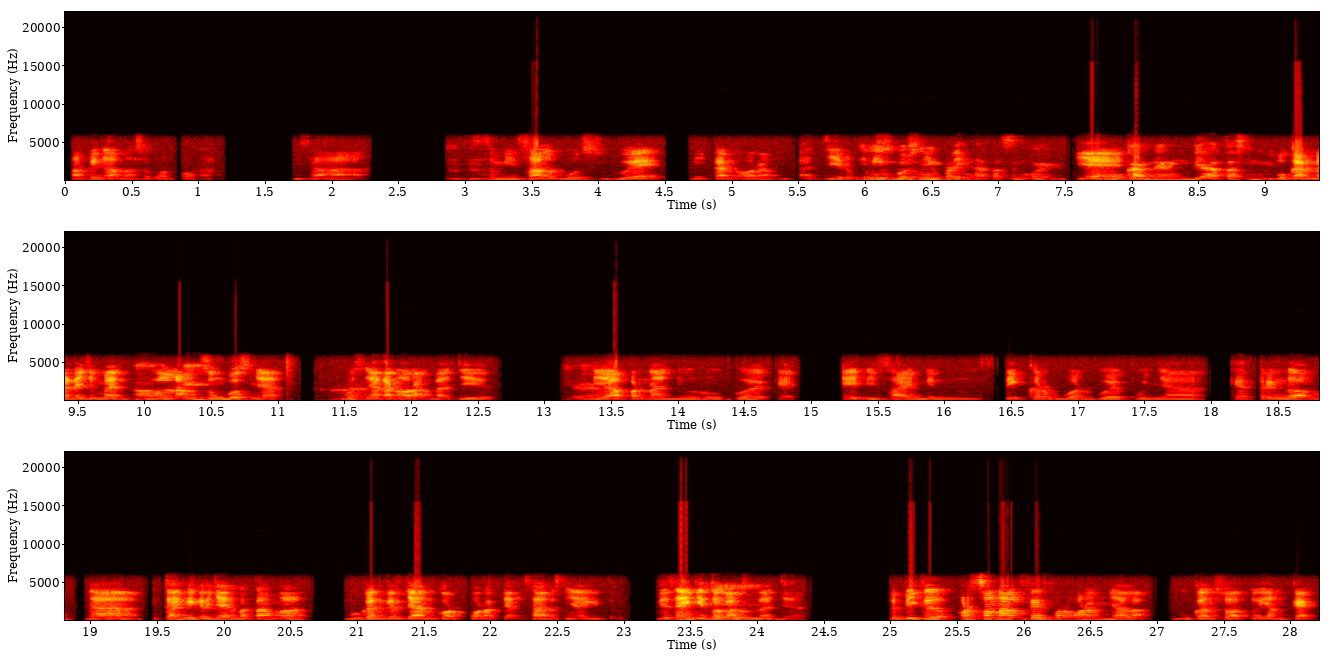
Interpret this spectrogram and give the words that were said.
tapi nggak masuk korporat. Bisa Hmm. semisal bos gue ini kan orang tajir. Ini bosnya yang paling atas semua ya? Iya. Bukan yang di atas ini. bukan manajemen, oke. langsung bosnya. Ah, Bosnya kan orang tajir. iya. Dia pernah nyuruh gue kayak eh desainin stiker buat gue punya catering dong. Nah, itu yang dikerjain Hmm. pertama, bukan kerjaan korporat yang seharusnya gitu. Biasanya gitu Oke. kalau belajar. Lebih ke personal favor orangnya lah, bukan suatu yang kayak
